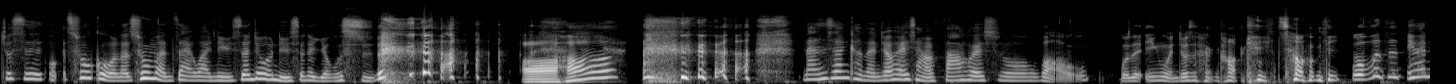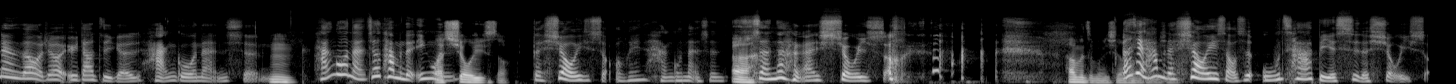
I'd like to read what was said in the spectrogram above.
就是我出国了，出门在外，女生就有女生的优势。啊哈，男生可能就会想发挥说：“哇，我的英文就是很好，可以找你。”我不知，因为那个时候我就有遇到几个韩国男生，嗯，韩国男就他们的英文秀一手，对，秀一手。我跟你讲，韩国男生真的很爱秀一手。呃 他们怎么秀？而且他们的秀一手是无差别式的秀一手，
